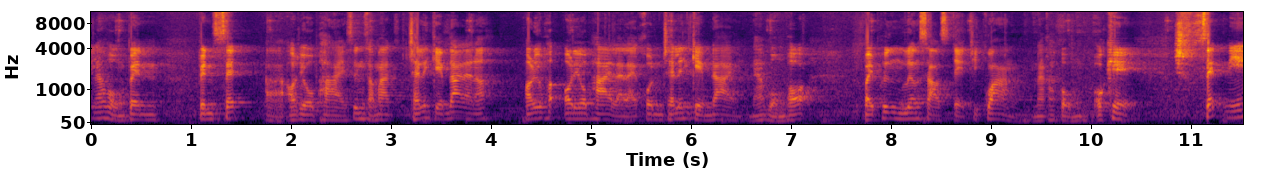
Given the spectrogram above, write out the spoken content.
นะครับผมเป็นเป็นเซตอ่า audio p i ซึ่งสามารถใช้เล่นเกมได้แล้วเนาะ audio audio p i หลาย ๆ คนใช้เล่นเกมได้นะครับผมเพราะ ไปพึ่งเรื่อง sound stage ที่กว้างนะครับผม โอเค เซตนี้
